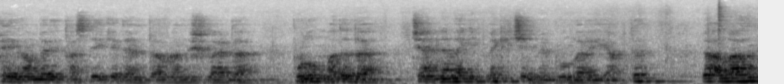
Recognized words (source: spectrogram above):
peygamberi tasdik eden davranışlarda bulunmadı da cehenneme gitmek için mi bunları yaptı? Ve Allah'ın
